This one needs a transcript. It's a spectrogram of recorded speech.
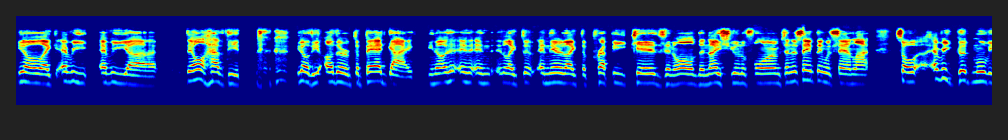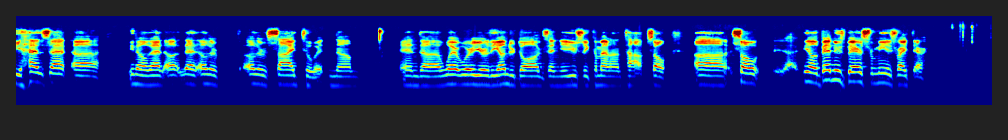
you know, like every every uh, they all have the you know the other the bad guy you know and, and, and like the and they're like the preppy kids and all the nice uniforms and the same thing with sandlot so every good movie has that uh you know that uh, that other other side to it, and um, and uh, where where you're the underdogs and you usually come out on top. So uh, so you know, the bad news bears for me is right there.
